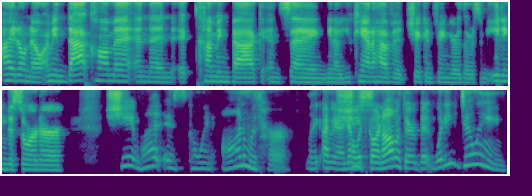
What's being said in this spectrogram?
I don't know. I mean, that comment and then it coming back and saying, you know, you can't have a chicken finger. There's an eating disorder. she what is going on with her like i mean i know what's going on with her but what are you doing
